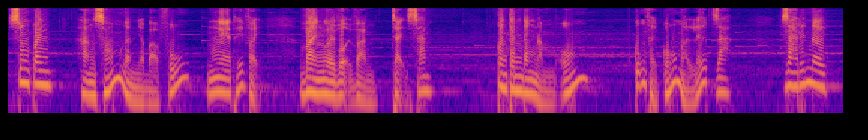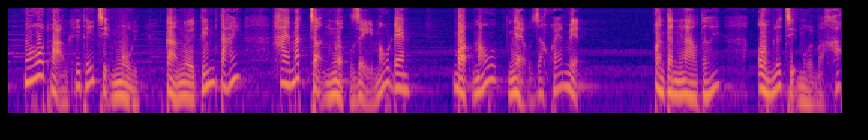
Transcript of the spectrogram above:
Xung quanh hàng xóm gần nhà bà phú nghe thấy vậy vài người vội vàng chạy sang. Con tân đang nằm ốm cũng phải cố mà lết ra. Ra đến nơi nó hốt hoảng khi thấy chị mùi cả người tím tái hai mắt trợn ngược dỉ máu đen bọt máu nhẻo ra khóe miệng. Con tân lao tới ôm lấy chị mùi mà khóc.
